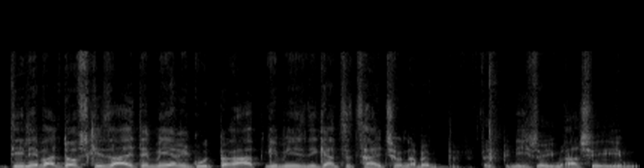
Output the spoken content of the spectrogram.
Die Lewandowski-Seite wäre gut beraten gewesen die ganze Zeit schon, aber das bin ich so im Ratschläge gegeben,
